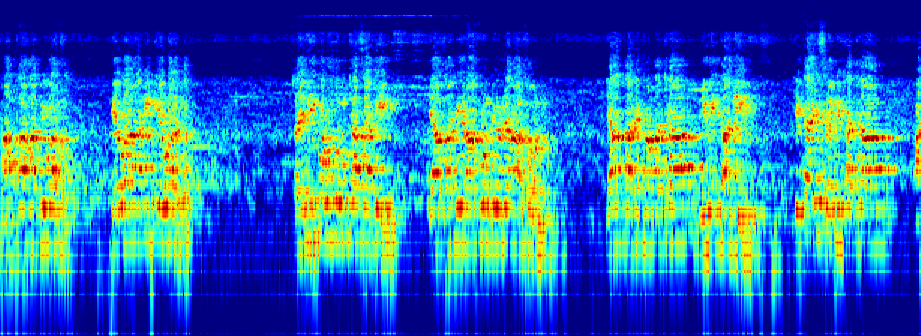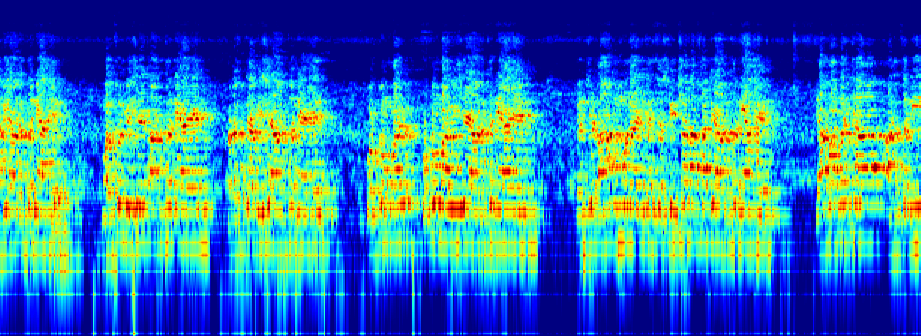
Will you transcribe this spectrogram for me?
आजचा हा दिवस केवळ आणि केवळ सैनिक हो तुमच्यासाठी यासाठी राखून ठेवलेला असून या कार्यक्रमाच्या निमित्ताने जे काही सैनिकाच्या आधी अडचणी आहेत महसूलविषयक अडचणी आहेत रस्त्याविषयी अडचणी आहेत कुटुंबा कुटुंबाविषयी अडचणी आहेत त्यांचे लहान मुलं आहेत त्यांच्या शिक्षणासाठी अडचणी आहेत याबाबतच्या अडचणी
